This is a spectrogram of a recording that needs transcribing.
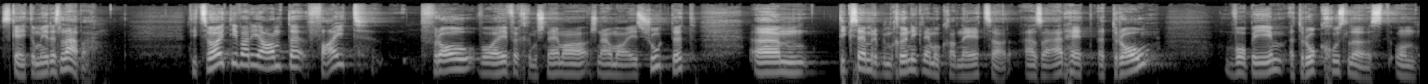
Es geht um ihr Leben. Die zweite Variante, Fight, die Frau, die einfach schnell mal, schnell mal eins shootet, ähm, die sehen wir beim König Nebukadnezar. Also er hat einen Traum, der bei ihm einen Druck auslöst. Und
